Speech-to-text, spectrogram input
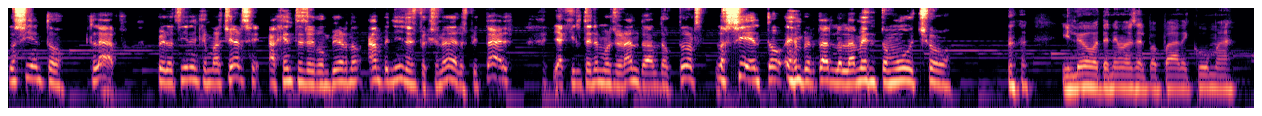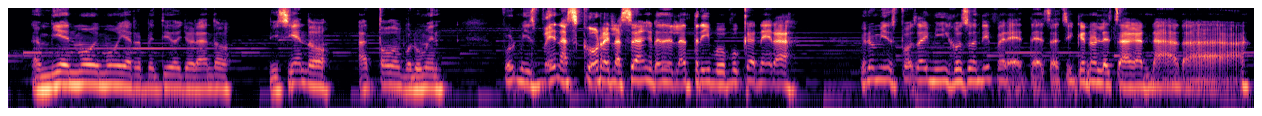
lo siento, Clap, pero tienen que marcharse. Agentes del gobierno han venido a inspeccionar el hospital. Y aquí lo tenemos llorando al doctor. Lo siento, en verdad lo lamento mucho. Y luego tenemos al papá de Kuma, también muy, muy arrepentido llorando, diciendo a todo volumen, Por mis venas corre la sangre de la tribu bucanera. Pero mi esposa y mi hijo son diferentes, así que no les hagan nada.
